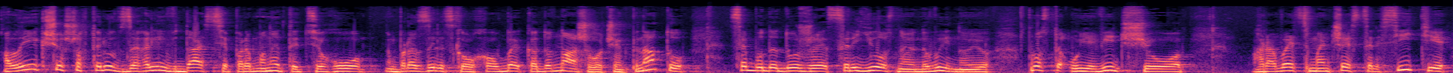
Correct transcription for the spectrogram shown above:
Але якщо Шахтарю взагалі вдасться переманити цього бразильського хавбека до нашого чемпіонату, це буде дуже серйозною новиною. Просто уявіть, що гравець Манчестер Сіті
